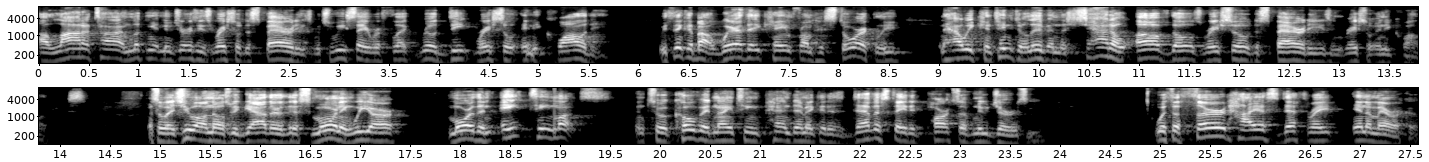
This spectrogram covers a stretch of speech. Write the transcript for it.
a lot of time looking at New Jersey's racial disparities, which we say reflect real deep racial inequality. We think about where they came from historically and how we continue to live in the shadow of those racial disparities and racial inequalities. And so, as you all know, as we gather this morning, we are more than 18 months into a COVID 19 pandemic that has devastated parts of New Jersey with the third highest death rate in America,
